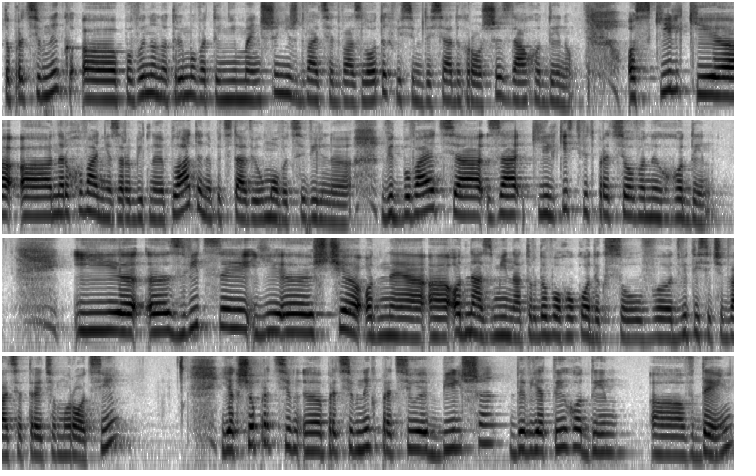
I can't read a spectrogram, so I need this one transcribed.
то працівник е, повинен отримувати не менше ніж 22 злотих 80 грошей за годину, оскільки е, нарахування заробітної плати на підставі умови цивільної відбувається за кількість відпрацьованих годин. І е, звідси е, ще одне, е, одна зміна трудового кодексу в 2023 році. Якщо праців, працівник працює більше 9 годин в день,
